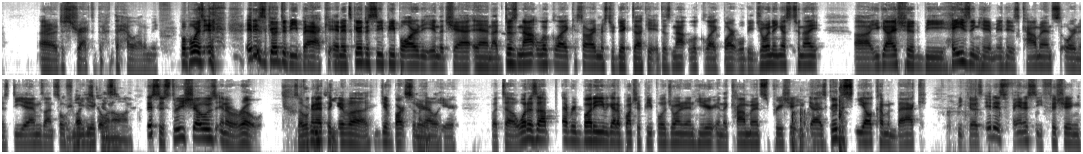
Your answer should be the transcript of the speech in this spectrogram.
Uh, distracted the, the, hell out of me. But boys, it, it is good to be back, and it's good to see people already in the chat. And it does not look like, sorry, Mr. Dick Duckett, it does not look like Bart will be joining us tonight. Uh, you guys should be hazing him in his comments or in his DMs on social what media. What is going on? This is three shows in a row, so we're gonna have to give uh give Bart some hell here. But uh, what is up, everybody? We got a bunch of people joining in here in the comments. Appreciate you guys. Good to see y'all coming back because it is fantasy fishing.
